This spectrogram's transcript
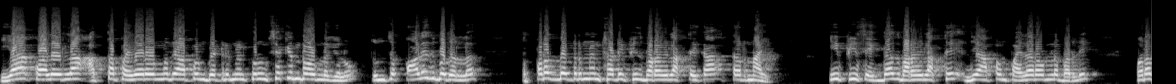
या कॉलेजला आत्ता पहिल्या राऊंडमध्ये आपण बेटरमेंट करून सेकंड राऊंडला गेलो. तुमचं कॉलेज बदललं. तर परत बेटरमेंटसाठी फीस भरावी लागते का? तर नाही. ही फीस एकदाच भरावी लागते जी आपण पहिल्या राऊंडला भरली परत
